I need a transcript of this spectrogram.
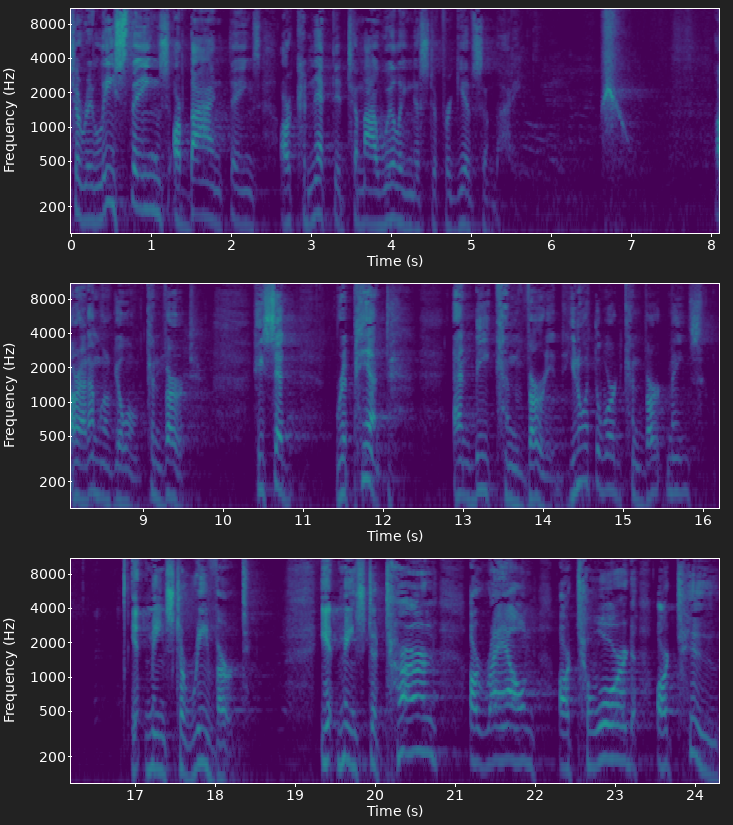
to release things or bind things are connected to my willingness to forgive somebody? All right, I'm going to go on. Convert. He said, repent and be converted. You know what the word convert means? It means to revert. It means to turn around or toward or to.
